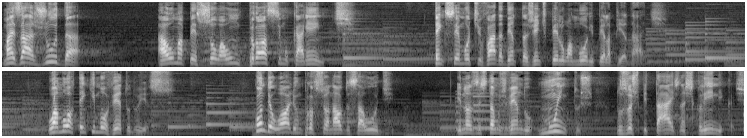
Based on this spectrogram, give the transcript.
mas a ajuda a uma pessoa, a um próximo carente, tem que ser motivada dentro da gente pelo amor e pela piedade. O amor tem que mover tudo isso. Quando eu olho um profissional de saúde, e nós estamos vendo muitos nos hospitais, nas clínicas,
